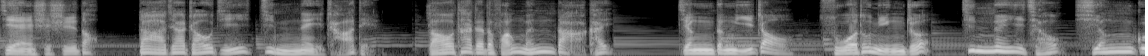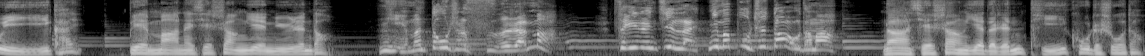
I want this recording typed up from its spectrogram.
见是失道。大家着急进内查点，老太太的房门大开，将灯一照，锁头拧着，进内一瞧，香柜已开，便骂那些上夜女人道：“你们都是死人吗？贼人进来，你们不知道的吗？”那些上夜的人啼哭着说道。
